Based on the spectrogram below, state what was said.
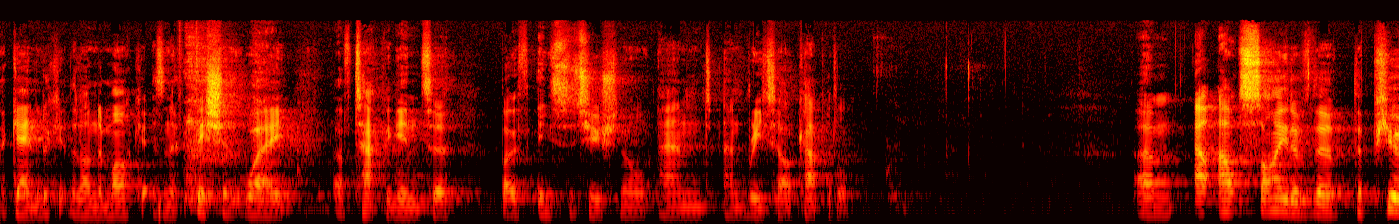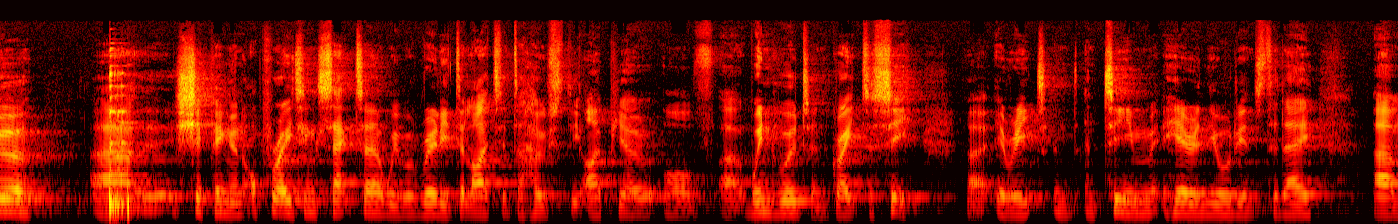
Again, look at the London market as an efficient way of tapping into both institutional and, and retail capital. Um, outside of the, the pure uh, shipping and operating sector, we were really delighted to host the IPO of uh, Windward and great to see uh, Irit and, and team here in the audience today. Um,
